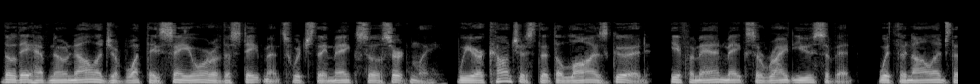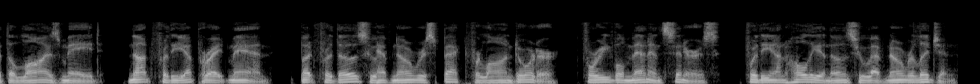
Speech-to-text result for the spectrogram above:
though they have no knowledge of what they say or of the statements which they make so certainly. We are conscious that the law is good, if a man makes a right use of it, with the knowledge that the law is made, not for the upright man, but for those who have no respect for law and order, for evil men and sinners, for the unholy and those who have no religion,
